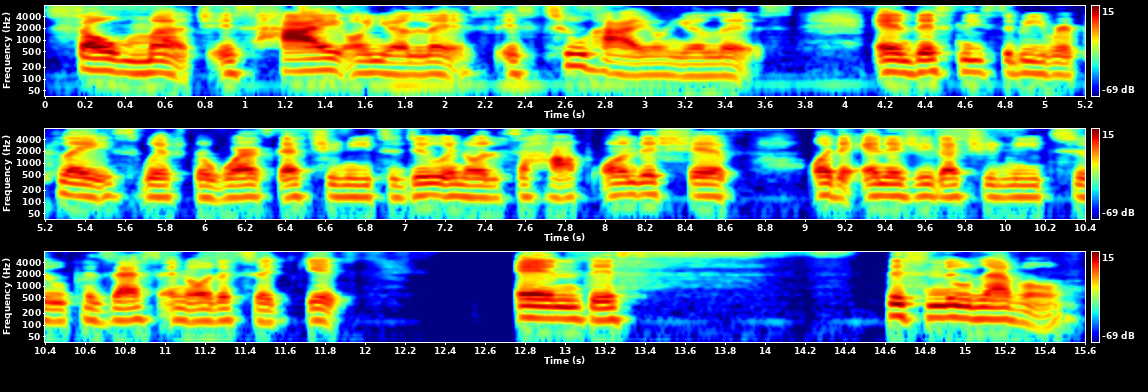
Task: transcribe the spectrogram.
so much. It's high on your list. It's too high on your list. And this needs to be replaced with the work that you need to do in order to hop on the ship or the energy that you need to possess in order to get in this this new level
